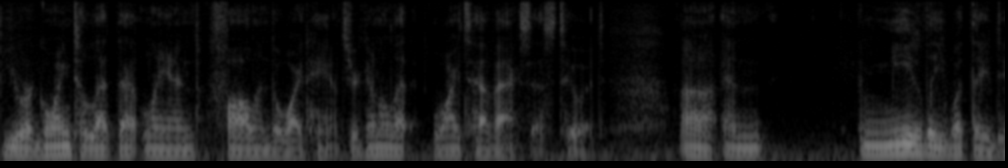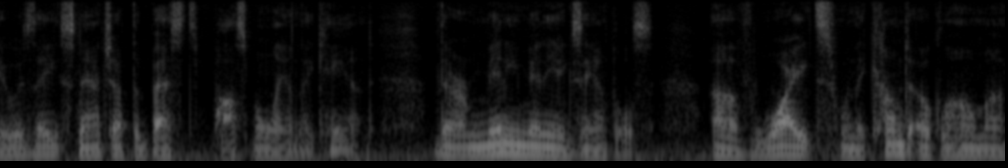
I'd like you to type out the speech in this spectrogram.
you are going to let that land fall into white hands. You're going to let whites have access to it. Uh, and immediately what they do is they snatch up the best possible land they can. There are many, many examples of whites when they come to Oklahoma,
